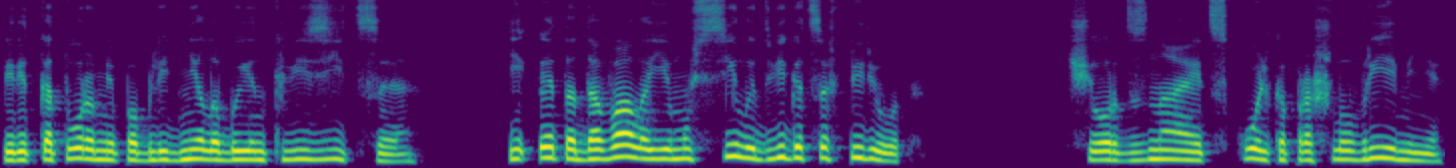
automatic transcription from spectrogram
перед которыми побледнела бы инквизиция. И это давало ему силы двигаться вперед. Черт знает, сколько прошло времени,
